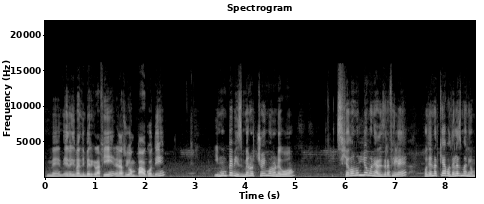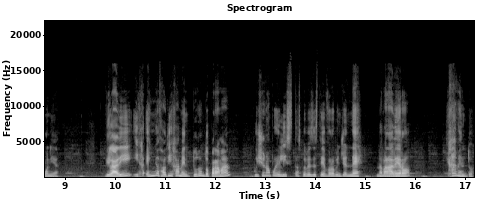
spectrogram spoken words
Ναι, ε, είπαμε την περιγραφή. Λέω σου για τον Πάοκ ότι ήμουν πεπισμένος και όχι μόνο εγώ, σχεδόν όλοι οι ομονιάτες ρε φίλε, ότι είναι πια αποτέλεσμα η ομονία. Δηλαδή, είχα- ένιωθα ότι είχαμε τούτο το πράγμα που είχε ένα αποελίστας που έπαιζε στην Ευρώπη και ναι, να πάω να Ναι. δέρω. Είχαμε το.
